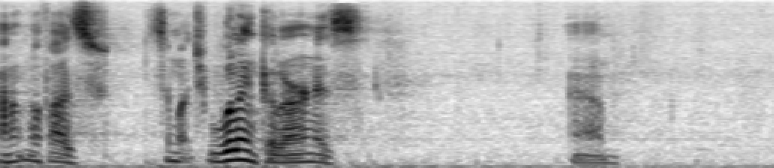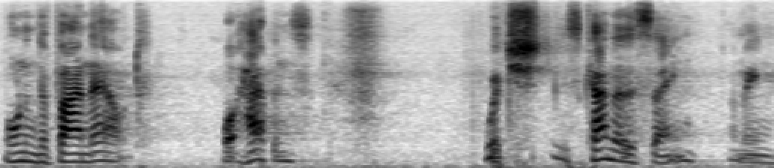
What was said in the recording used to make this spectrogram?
I don't know if I was so much willing to learn as um, wanting to find out what happens, which is kind of the same. I mean,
